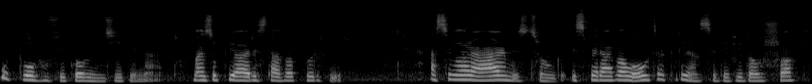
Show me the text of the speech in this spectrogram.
O povo ficou indignado, mas o pior estava por vir. A senhora Armstrong esperava outra criança e, devido ao choque,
